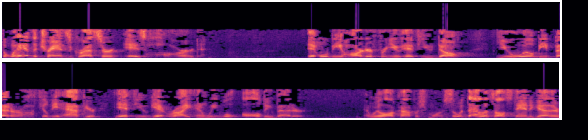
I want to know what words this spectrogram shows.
The way of the transgressor is hard. It will be harder for you if you don't. You will be better off. You'll be happier if you get right, and we will all do better. And we'll all accomplish more. So with that, let's all stand together.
